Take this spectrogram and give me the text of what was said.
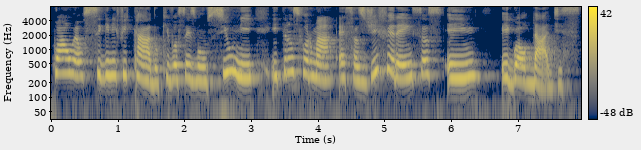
Qual é o significado que vocês vão se unir e transformar essas diferenças em igualdades,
